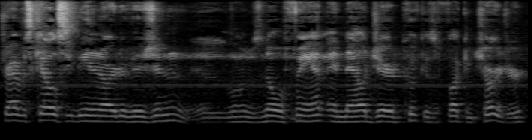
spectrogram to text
Travis Kelce being in our division, as long as Noah Fant, and now Jared Cook is a fucking Charger.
